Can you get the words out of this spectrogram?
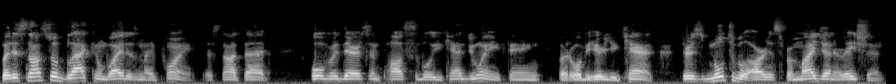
but it's not so black and white. Is my point. It's not that over there it's impossible. You can't do anything, but over here you can. There's multiple artists from my generation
